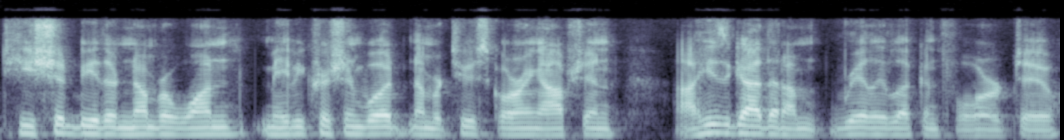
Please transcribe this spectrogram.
he should be their number one, maybe Christian Wood, number two scoring option. Uh, he's a guy that I'm really looking forward to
